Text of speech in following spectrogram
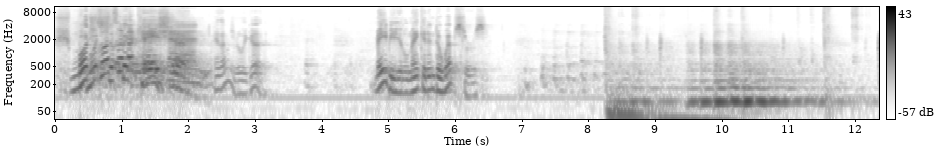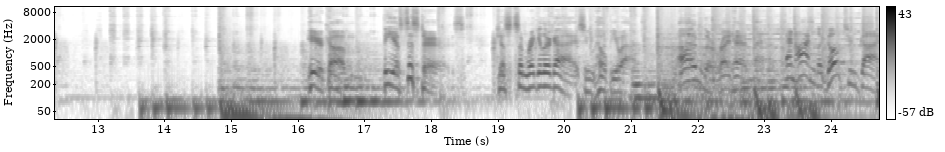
Schmutzification. Hey, that was really good. Maybe it'll make it into Webster's. Here come the assisters. Just some regular guys who help you out. I'm the right hand man. And I'm the go to guy.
